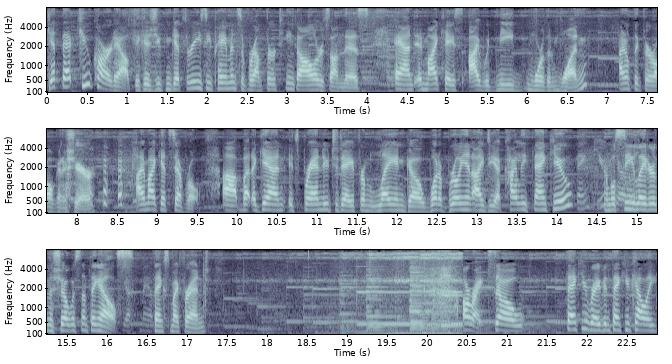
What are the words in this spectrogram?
get that Q card out because you can get three easy payments of around $13 on this. And in my case, I would need more than one. I don't think they're all going to share. I might get several. Uh, but again, it's brand new today from Lay and Go. What a brilliant idea. Kylie, thank you. Thank you, And we'll see you later in the show with something else. Yes, ma'am. Thanks, my friend. All right, so thank you, Raven. Thank you, Kelly.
